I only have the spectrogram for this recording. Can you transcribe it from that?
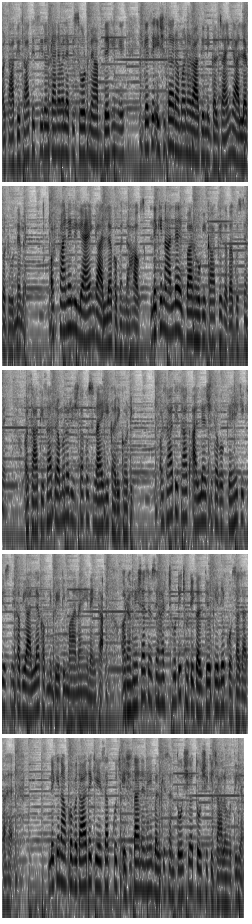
और साथ ही साथ इस सीरियल के आने वाले एपिसोड में आप देखेंगे कि कैसे इशिता, रमन और आदि निकल जाएँगे आलिया को ढूँढने में। और फाइनली ले आएँगे आलिया को भल्ला हाउस लेकिन आलिया इस बार होगी काफ़ी ज़्यादा गुस्से में। और साथ ही साथ रमन और इशिता को सुनाएगी खरी खोटी। और साथ ही साथ आलिया इशिता को कहेगी कि उसने कभी आलिया को अपनी बेटी माना ही नहीं था। और हमेशा से उसे हर छोटी छोटी गलतियों के लिए कोसा जाता है। लेकिन आपको बता दें कि ये सब कुछ इशिता ने नहीं, बल्कि संतोषी और तोशी की चाल होती है।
